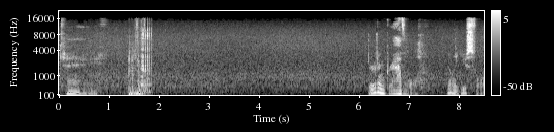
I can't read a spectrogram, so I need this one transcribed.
Okay. Dirt and gravel. Really useful.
